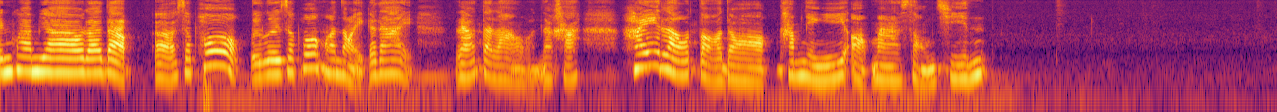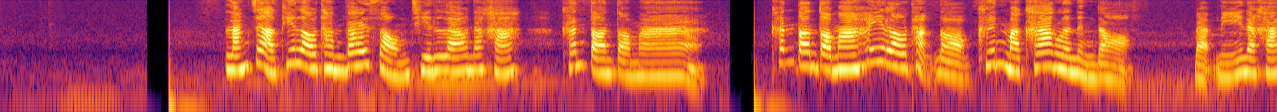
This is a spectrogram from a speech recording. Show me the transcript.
เป็นความยาวระดับสะโพกหรือเลยสะโพกมาหน่อยก็ได้ แล้วแต่เรานะคะ ให้เราต่อดอกทำอย่างนี้ออกมา2ชิ้น หลังจากที่เราทำได้2ชิ้นแล้วนะคะ ขั้นตอนต่อมา ขั้นตอนต่อมาให้เราถักดอกขึ้นมาข้างละหนึ่งดอก แบบนี้นะคะ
